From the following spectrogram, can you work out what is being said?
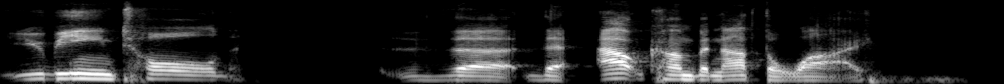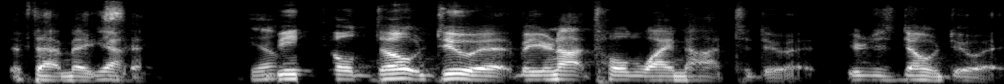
you being told the the outcome but not the why if that makes yeah. sense being told don't do it, but you're not told why not to do it. You're just don't do it.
